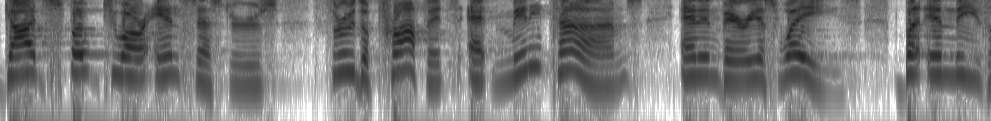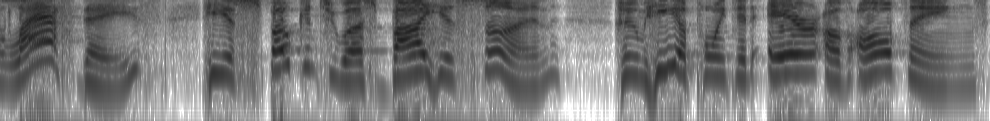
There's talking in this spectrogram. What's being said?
God spoke to our ancestors through the prophets at many times and in various ways. But in these last days, He has spoken to us by His Son, whom He appointed heir of all things,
